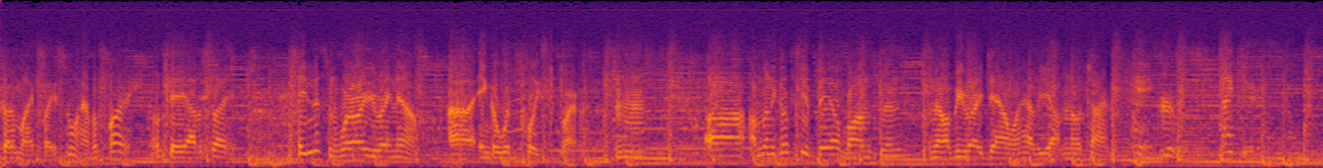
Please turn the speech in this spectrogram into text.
go to my place and we'll have a party. Okay, out of sight. Hey, listen, where are you right now? Uh, Inglewood Police Department. Mm-hmm. Uh, I'm gonna go see a bail bondsman, and I'll be right down. We'll have you out in no time. Hey, groovy. Thank you.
